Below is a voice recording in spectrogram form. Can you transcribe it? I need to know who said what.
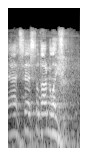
Speaker 1: Yeah, it's uh, still down life.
